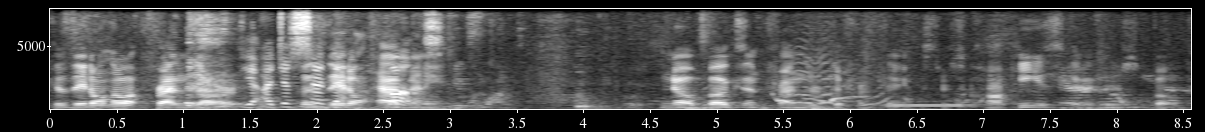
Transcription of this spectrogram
because they don't know what friends are. Yeah, I just said they that. don't have bugs. any. No, bugs and friends are different things. There's cockies and there's bugs.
